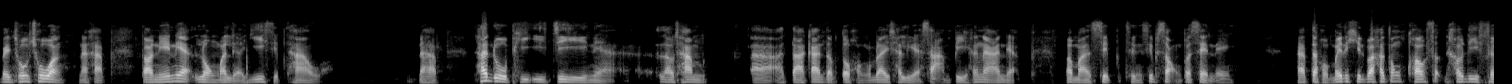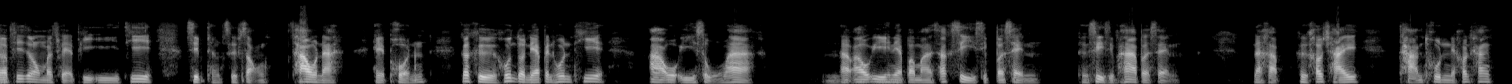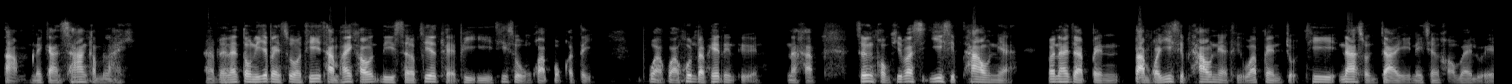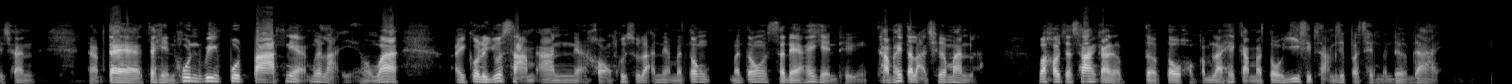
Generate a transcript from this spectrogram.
เป็นช่วงๆนะครับ ตอนนี้เนี่ยลงมาเหลือ 20 เท่านะครับถ้าดู PEG เนี่ยเราทำอ่าอัตราการเติบโตของกำไรเฉลี่ย 3 ปีข้างหน้าเนี่ย ประมาณ 10ถึง12เปอร์เซ็นต์เองนะครับแต่ผมไม่ได้คิดว่าเขาต้องเขาเขาดีเซิร์ฟที่จะลงมาเทรด PE ที่ 10ถึง12 เท่านะ เหตุผลก็คือหุ้นตัวเนี้ยเป็นหุ้นที่ ROE สูงมากอืมนะครับ ROE เนี่ยประมาณสัก 40%ถึง 45%นะครับคือเขาใช้ฐานทุนเนี่ยค่อนข้างต่ำในการสร้างกำไรนะครับดังนั้นตรงนี้จะเป็นส่วนที่ทำให้เขาดีเซิร์ฟที่จะเทรด PE ที่สูงกว่าปกติ กว่ากว่าหุ้นประเภทอื่น ๆนะครับ ซึ่งผมคิดว่า 20 เท่าเนี่ย ก็น่าจะเป็นต่ำกว่า 20 เท่าเนี่ยถือว่าเป็นจุดที่น่าสนใจในเชิงของ valuation นะครับแต่จะเห็นหุ้นวิ่งปูดปาดเนี่ยเมื่อไหร่ผมว่าไอ้กลยุทธ์สามอันเนี่ยของคุณสุรัตน์เนี่ยมันต้องมันต้องแสดงให้เห็นถึงทำให้ตลาดเชื่อมั่นล่ะ ว่าเขาจะสร้างการเติบโตของกำไรให้กลับมาโต 20-30%เหมือนเดิมได้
